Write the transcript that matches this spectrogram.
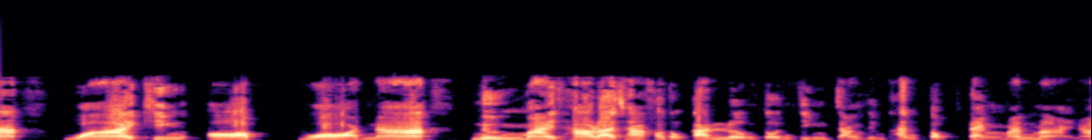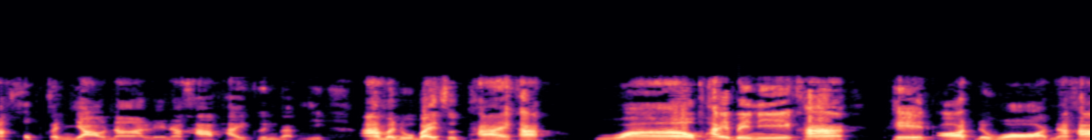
นะว้าย King of w a r d นะหนึ่งไม้เท้าราชาเขาต้องการเริ่มต้นจริงจังถึงขั้นตกแต่งมั่นหมายนะคบกันยาวนานเลยนะคะไพ่ขึ้นแบบนี้อะมาดูใบสุดท้ายค่ะ ว้าวไพ่ใบนี้ค่ะ Page of the w a r d นะคะ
